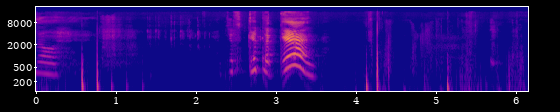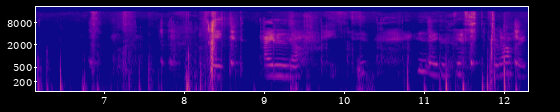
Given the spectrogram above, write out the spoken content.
No. Just get again. Wait, I love it. I just love it.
